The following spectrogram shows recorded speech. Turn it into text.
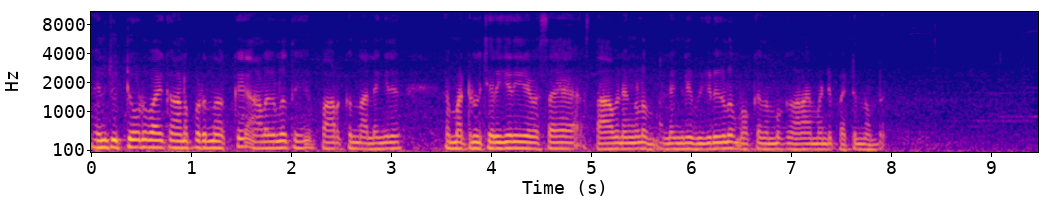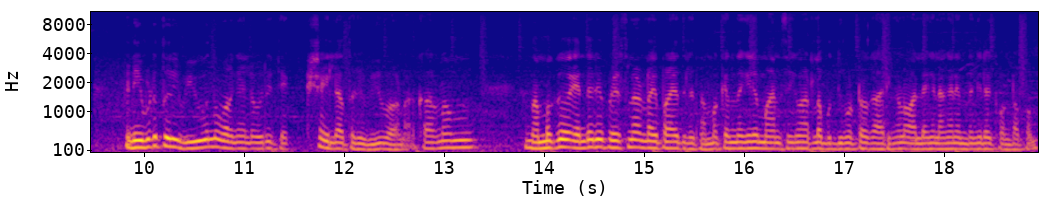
അതിന് ചുറ്റോടുമായി കാണപ്പെടുന്നതൊക്കെ ആളുകൾ പാർക്കുന്ന അല്ലെങ്കിൽ മറ്റുള്ള ചെറിയ ചെറിയ വ്യവസായ സ്ഥാപനങ്ങളും അല്ലെങ്കിൽ വീടുകളും ഒക്കെ നമുക്ക് കാണാൻ വേണ്ടി പറ്റുന്നുണ്ട്. പിന്നെ ഇവിടുത്തെ ഒരു വ്യൂ എന്ന് പറഞ്ഞാൽ ഒരു രക്ഷയില്ലാത്തൊരു വ്യൂ ആണ്. കാരണം നമുക്ക് എന്റെ ഒരു പേഴ്സണൽ അഭിപ്രായത്തിൽ നമുക്ക് എന്തെങ്കിലും മാനസികമായിട്ടുള്ള ബുദ്ധിമുട്ടോ കാര്യങ്ങളോ അല്ലെങ്കിൽ അങ്ങനെ എന്തെങ്കിലുമൊക്കെ ഉണ്ടപ്പം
